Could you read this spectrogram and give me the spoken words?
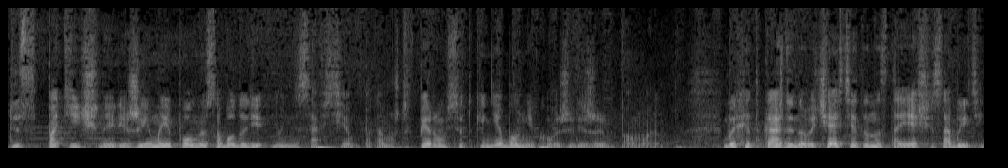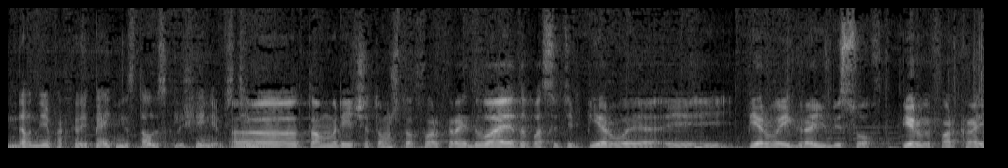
деспотичные режимы и полную свободу де- Ну, не совсем, потому что в первом все-таки не было никакого же режима, по-моему. Выход каждой новой части это настоящее событие. Недавно Far Cry 5 не стал исключением. Steam Э, Там речь о том, что Far Cry 2 это по сути первая, и- и- первая игра Ubisoft. Первый Far Cry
